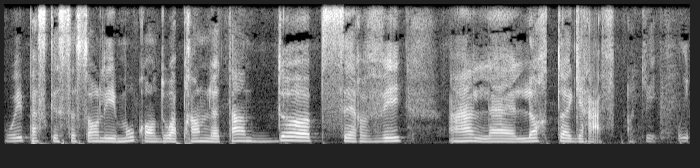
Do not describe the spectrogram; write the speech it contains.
Oui, parce que ce sont les mots qu'on doit prendre le temps d'observer hein, l'orthographe. OK. Oui.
